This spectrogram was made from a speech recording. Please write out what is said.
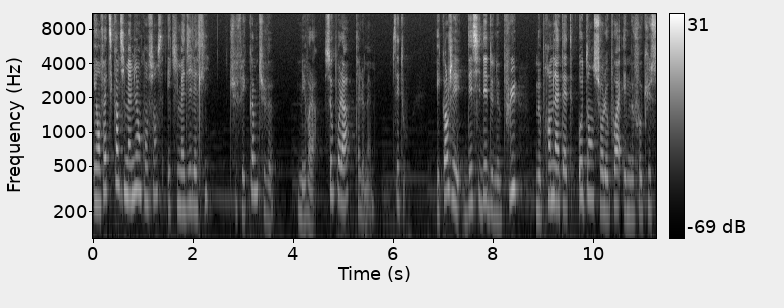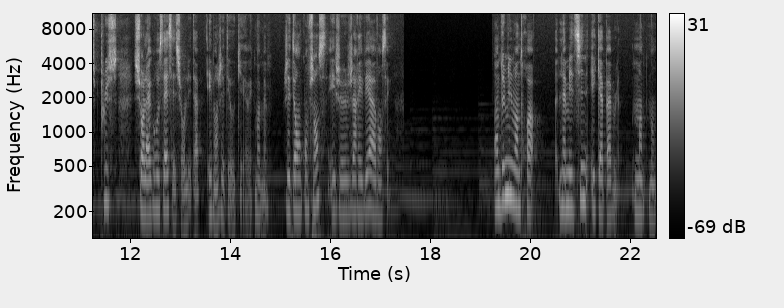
Et en fait, quand il m'a mis en confiance et qu'il m'a dit, Leslie, tu fais comme tu veux. Mais voilà, ce poids-là, t'as le même. C'est tout. Et quand j'ai décidé de ne plus me prendre la tête autant sur le poids et de me focus plus sur la grossesse et sur l'étape, et eh ben j'étais ok avec moi-même. J'étais en confiance et j'arrivais à avancer. En 2023, la médecine est capable maintenant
